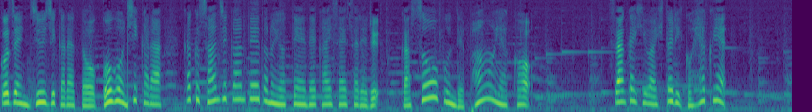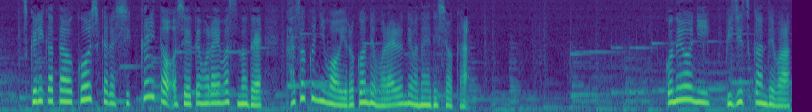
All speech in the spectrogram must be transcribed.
午前10時からと午後2時から各3時間程度の予定で開催されるガスオーブンでパンを焼こう。参加費は1人500円。作り方を講師からしっかりと教えてもらいますので家族にも喜んでもらえるんではないでしょうか。このように美術館では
